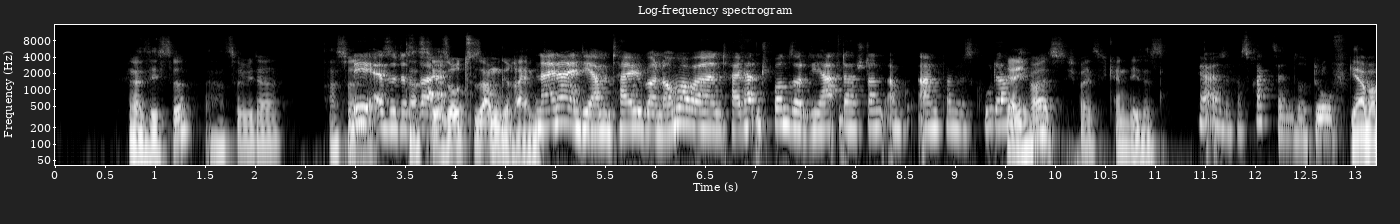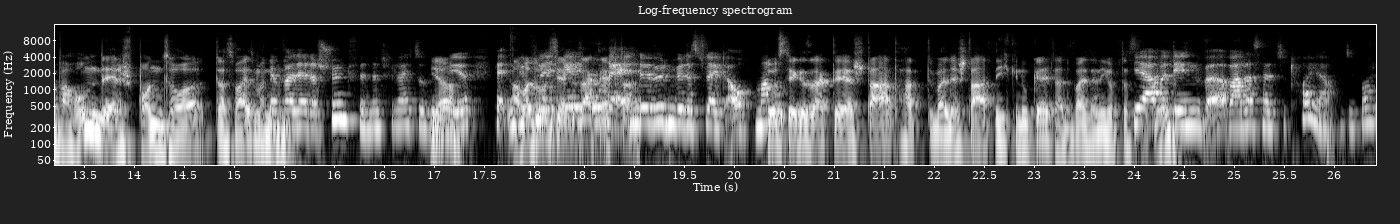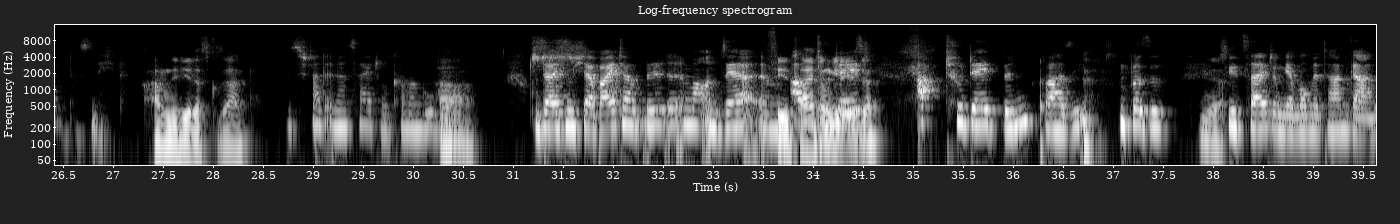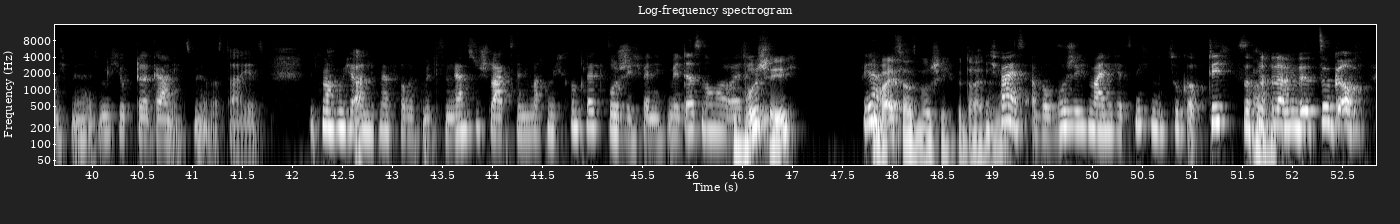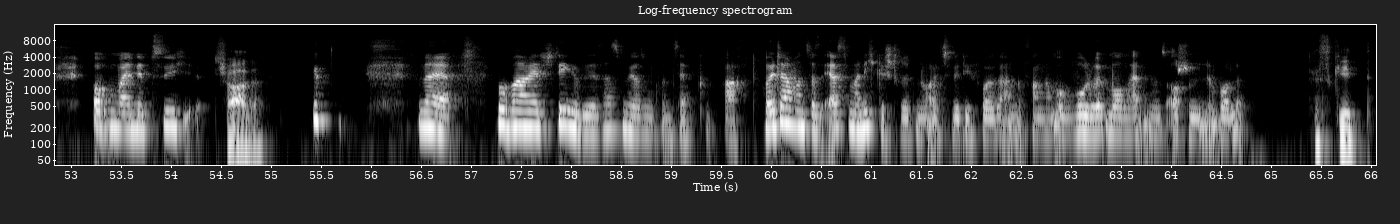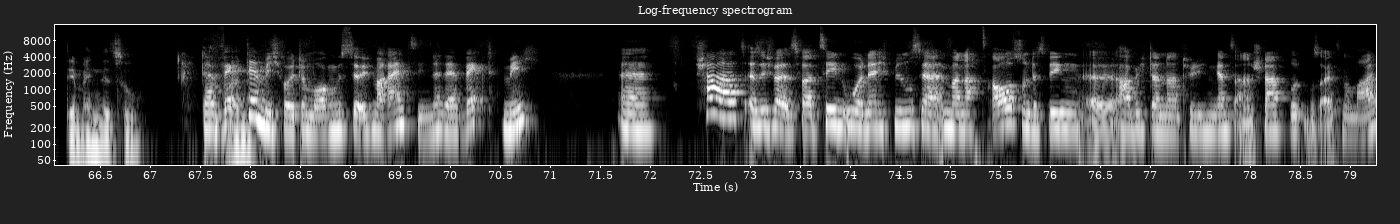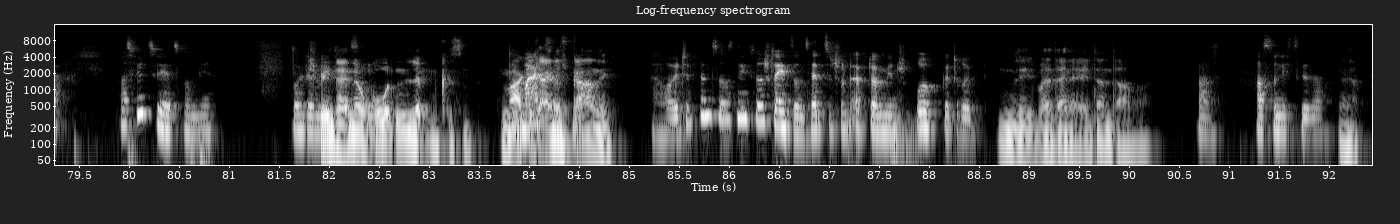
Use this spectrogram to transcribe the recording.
Ja, siehst du, da hast du wieder Hast du Nee, also das hast war- dir so zusammengereimt. Nein, nein, die haben einen Teil übernommen, aber ein Teil hat einen Sponsor. Die hat, da stand am Anfang des Kuda. Ja, Ja, ich weiß, ich weiß, ich kenne dieses. also was fragt's denn so doof? Ja, aber warum der Sponsor, das weiß man ja, Ja, weil er das schön findet, vielleicht so wie Ja. wir. Hätten Aber wir du hast ja Geld gesagt, der ohne Staat- Ende, würden wir das vielleicht auch machen. Du hast ja gesagt, der Staat hat, weil der Staat nicht genug Geld hat. Du weißt ja nicht, ob das ja, der aber denen war das halt zu teuer. Und sie wollten das nicht. Haben die dir das gesagt? Es stand in der Zeitung, kann man googeln. Ah, Und da ich mich ja weiterbilde immer und sehr ähm, viel Zeitung up to date, lese. up to date bin, quasi. Was ist Ja. viel Zeitung? Ja, momentan gar nicht mehr. Also mich juckt da gar nichts mehr, was da jetzt. Das macht mich auch nicht mehr verrückt mit diesen ganzen Schlagzeilen. Die machen mich komplett wuschig, wenn ich mir das nochmal weiter. Wuschig? Ja. Du weißt, was wuschig bedeutet. Ich ne? weiß, aber wuschig meine ich jetzt nicht in Bezug auf dich, sondern in Bezug auf, auf meine Psyche. Schade. Naja, wo waren wir jetzt stehen geblieben? Das hast du mir aus dem Konzept gebracht. Heute haben wir uns das erste Mal nicht gestritten, als wir die Folge angefangen haben. Obwohl, heute Morgen hatten wir uns auch schon in der Wolle. Es geht dem Ende zu. Da weckt er mich heute Morgen, müsst ihr euch mal reinziehen, ne? Der weckt mich. Äh, Schatz, also ich war, es war 10 Uhr, ne? Ich muss ja immer nachts raus und deswegen äh, habe ich dann natürlich einen ganz anderen Schlafrhythmus als normal. Was willst du jetzt von mir? Wollte Ich will deine roten Lippen küssen. Die mag ich das eigentlich gar nicht. Ja, heute findest du es nicht so schlecht, sonst hättest du schon öfter mir einen Spruch gedrückt. Nee, weil deine Eltern da waren. Was? Hast du nichts gesagt? Ja.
